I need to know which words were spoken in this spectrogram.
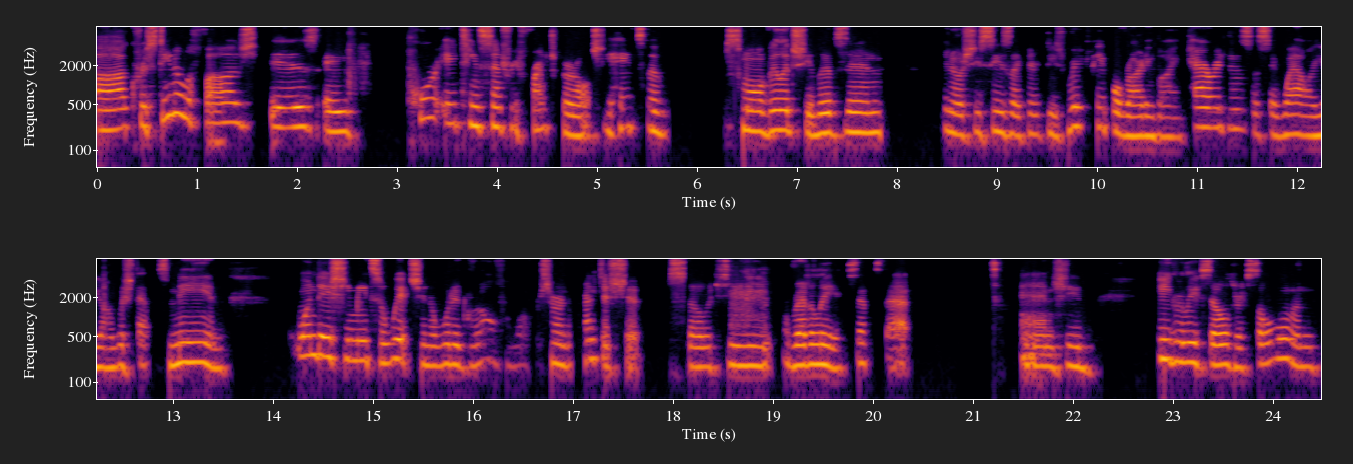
Uh, Christina Lafage is a poor 18th century French girl. She hates the small village she lives in. You know, she sees like there these rich people riding by in carriages and say, wow, you know, I wish that was me. And one day she meets a witch in a wooded grove who offers her an apprenticeship. So she readily accepts that and she eagerly sells her soul and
